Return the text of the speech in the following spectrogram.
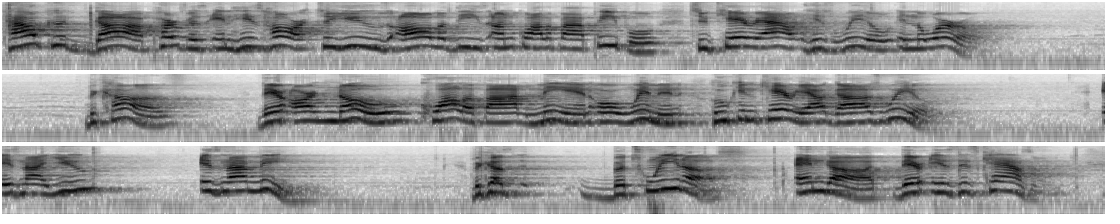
How could God purpose in his heart to use all of these unqualified people to carry out his will in the world? Because there are no qualified men or women who can carry out God's will. It's not you, it's not me. Because between us and God, there is this chasm.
